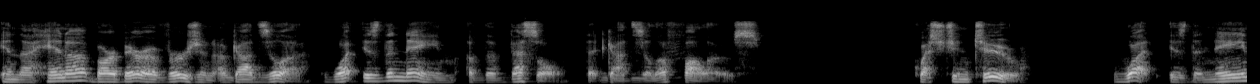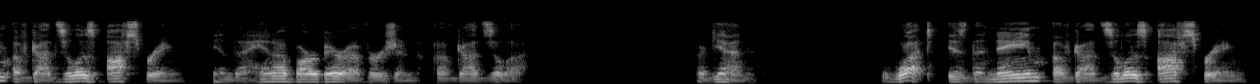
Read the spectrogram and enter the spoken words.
in the Hanna-Barbera version of Godzilla, what is the name of the vessel that Godzilla follows? Question 2. What is the name of Godzilla's offspring in the Hanna-Barbera version of Godzilla? Again, what is the name of Godzilla's offspring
